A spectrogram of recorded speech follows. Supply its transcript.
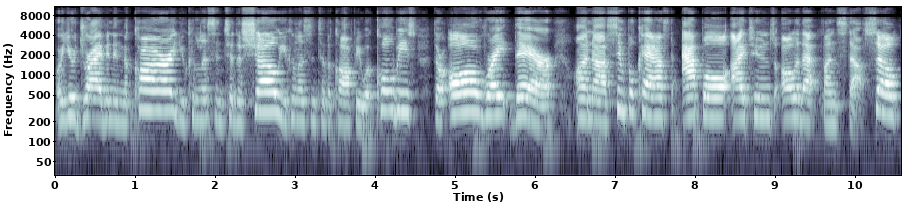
or you're driving in the car, you can listen to the show. You can listen to the Coffee with Colby's. They're all right there on uh, Simplecast, Apple, iTunes, all of that fun stuff. So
